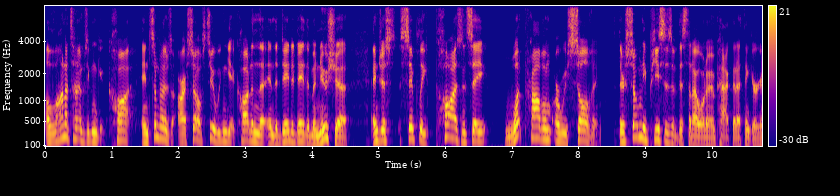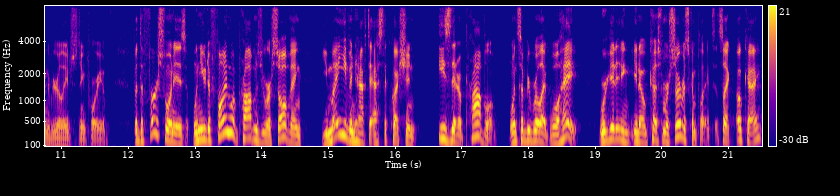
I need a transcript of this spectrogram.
a lot of times we can get caught and sometimes ourselves too we can get caught in the in the day-to-day the minutia and just simply pause and say what problem are we solving there's so many pieces of this that i want to unpack that i think are going to be really interesting for you. But the first one is when you define what problems you are solving you may even have to ask the question is there a problem? When some people are like well hey we're getting you know customer service complaints. It's like okay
